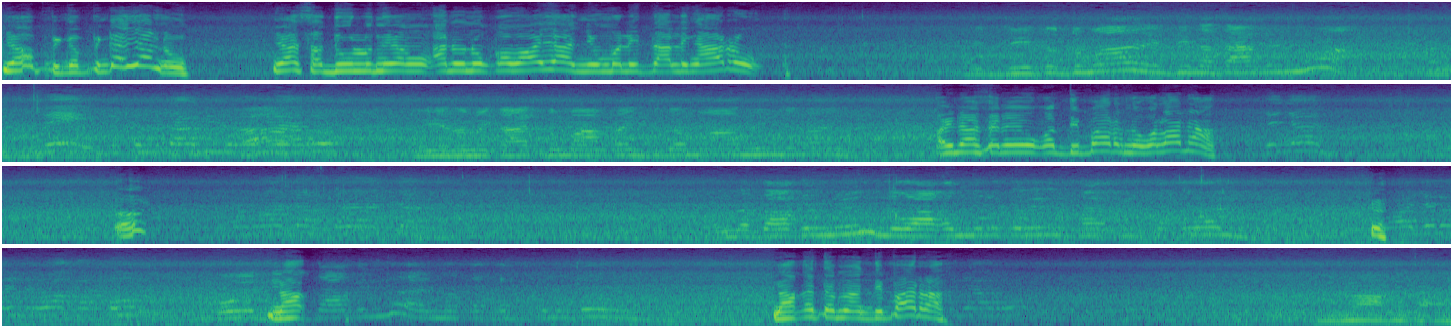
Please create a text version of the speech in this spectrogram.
Yan, pinga-pinga yan, oh. Yan, sa dulo niyang ano nung kawayan, yung malit na aling araw. Eh, dito dumaan eh, tinatabi mo ah. Kaya na may kahit dumaan ka, hindi ka maano yun na eh. Ay, nasa na yung kantipar, nawala na. Ah? Ang natakil mo yun, nawakan mo rin ka rin, kahit yung katawan. O, eh, Na- tinatakil na, eh, nakakat ka na daw. Nakita mo yung antipara? Hindi nakakita ka.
